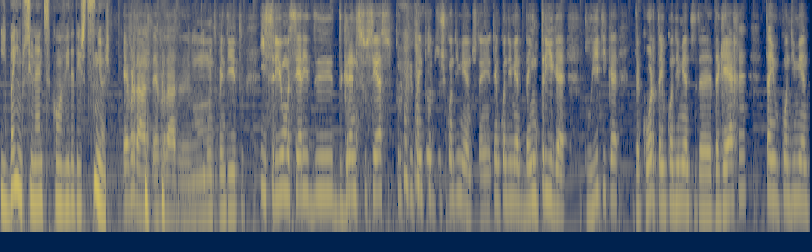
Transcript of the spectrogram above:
e bem emocionante com a vida deste senhor. É verdade, é verdade, muito bem dito. E seria uma série de, de grande sucesso porque tem todos os condimentos. Tem, tem o condimento da intriga política, da corte, tem o condimento da, da guerra, tem o condimento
